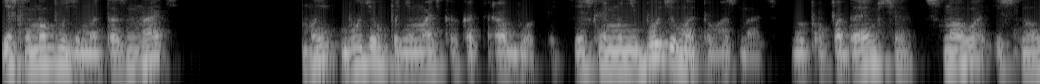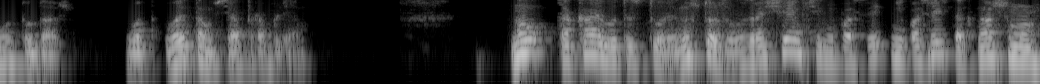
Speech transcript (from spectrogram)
Если мы будем это знать, мы будем понимать, как это работает. Если мы не будем этого знать, мы попадаемся снова и снова туда же. Вот в этом вся проблема. Ну, такая вот история. Ну что же, возвращаемся непосредственно, к нашему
